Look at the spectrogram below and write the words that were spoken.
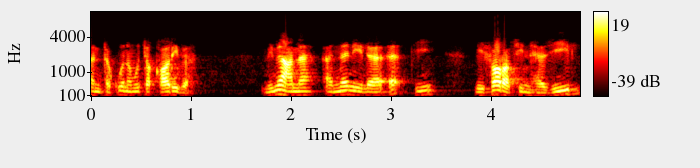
أن تكون متقاربة. بمعنى أنني لا أأتي بفرس هزيل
